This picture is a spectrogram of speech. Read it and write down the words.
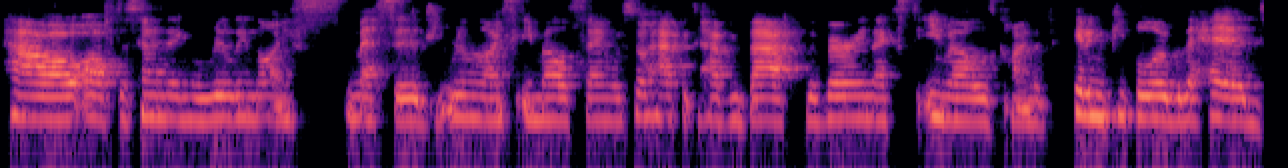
How, after sending a really nice message, really nice email saying, We're so happy to have you back, the very next email is kind of hitting people over the head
